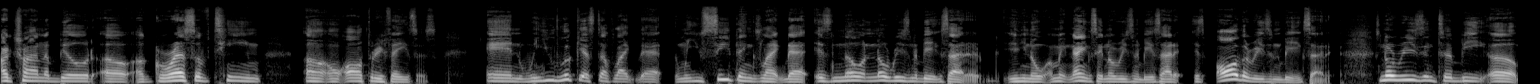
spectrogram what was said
are trying to build a aggressive team uh, on all three phases. And when you look at stuff like that, when you see things like that, it's no no reason to be excited. You know, I mean, I can say no reason to be excited. It's all the reason to be excited. It's no reason to be uh,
